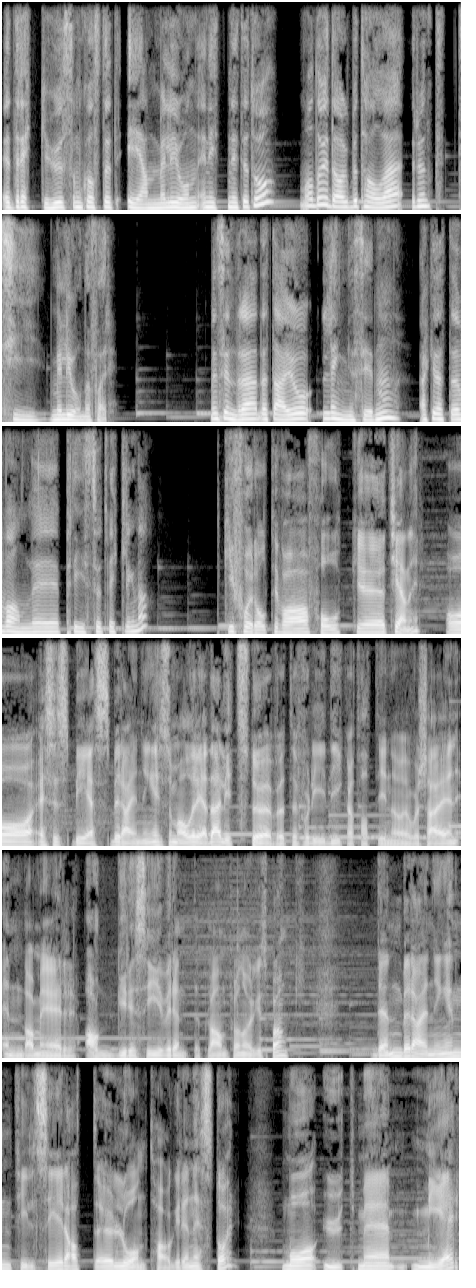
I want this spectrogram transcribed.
Et rekkehus som kostet 1 million i 1992, må du i dag betale rundt 10 millioner for. Men Sindre, dette er jo lenge siden. Er ikke dette vanlig prisutvikling, da? Ikke i forhold til hva folk eh, tjener. Og SSBs beregninger, som allerede er litt støvete fordi de ikke har tatt inn over seg en enda mer aggressiv renteplan fra Norges Bank, den beregningen tilsier at eh, låntagere neste år må ut med mer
